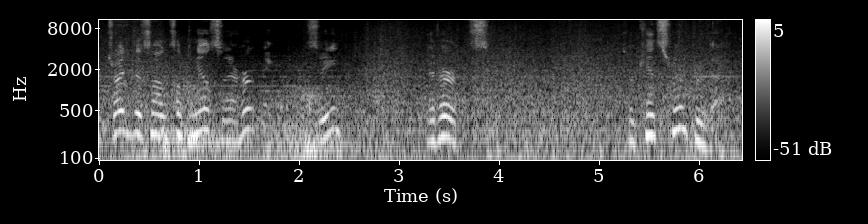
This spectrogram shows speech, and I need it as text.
I tried this on something else and it hurt me. See? It hurts. So I can't swim through that.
